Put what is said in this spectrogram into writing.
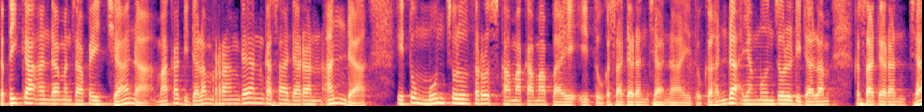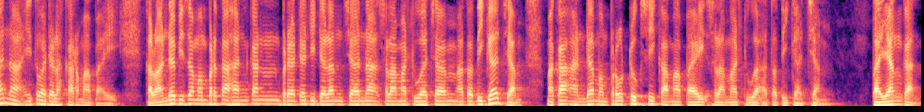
Ketika Anda mencapai jana, maka di dalam rangkaian kesadaran Anda itu muncul terus kama-kama baik itu, kesadaran jana itu. Kehendak yang muncul di dalam kesadaran jana itu adalah karma baik. Kalau Anda bisa mempertahankan berada di dalam jana selama dua jam atau tiga jam, maka Anda memproduksi kama baik selama dua atau tiga jam. Bayangkan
